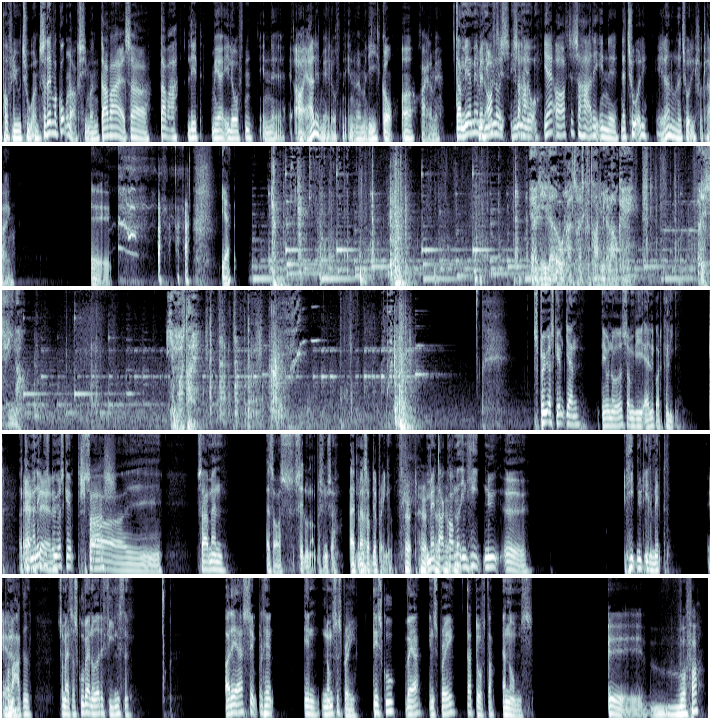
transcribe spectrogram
på flyveturen. Så den var god nok, Simon. Der var altså der var lidt mere i luften, end, øh, og er lidt mere i luften, end hvad man lige går og regner med. Der er mere mellem Men himmel, ofte, og, himmel og jord. ja, og ofte så har det en øh, naturlig eller en unaturlig forklaring. Øh. ja. Jeg har lige lavet 58 kvadratmeter lavkage. Og det sviner. Hjemme hos dig. Spøg og skæmt, Jan. Det er jo noget, som vi alle godt kan lide. Og kan Ja, man ikke lide spøg og skæmt, så, øh, så er man altså også selv udenom det, synes jeg, at man Ja. så bliver pranket. Hørt, hørt, Men der hørt, er kommet hørt. en helt ny, øh, et helt nyt element ja. på markedet, som altså skulle være noget af det fineste. Og det er simpelthen en numsespray. Det skulle være en spray, der dufter af nums. Øh, hvorfor?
